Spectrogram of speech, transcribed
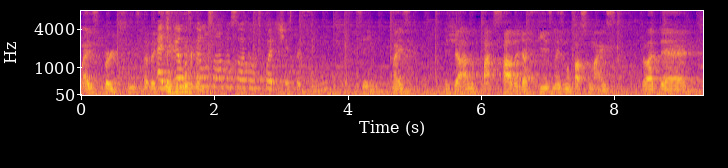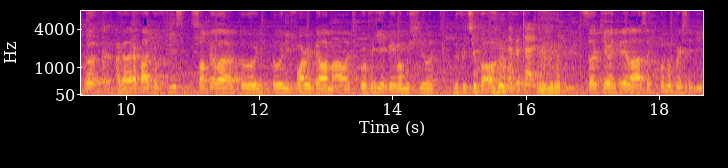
mais esportista daqui. É, digamos que eu não sou uma pessoa tão esportista assim. Sim, mas já no passado eu já fiz, mas eu não faço mais. Eu até. eu- a galera fala que eu fiz só pela, pelo, pelo uniforme e pela mala. Tipo, eu peguei, ganhei uma mochila do futebol. É verdade. Só que eu entrei lá, só que como eu percebi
